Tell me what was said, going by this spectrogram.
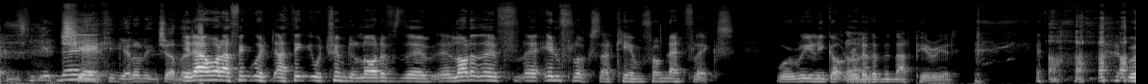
friends You- checking in on each other. You know what? I think we I think we trimmed a lot of the a lot of the f- uh, influx that came from Netflix We really got rid Right. of them in that period. we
